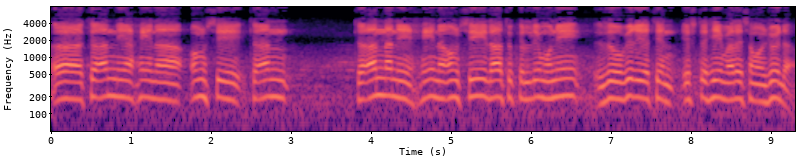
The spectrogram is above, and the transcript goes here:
آه كأني حين أمسي كأن كأنني حين أمسي لا تكلمني ذو بغية يشتهي ما ليس موجودا.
